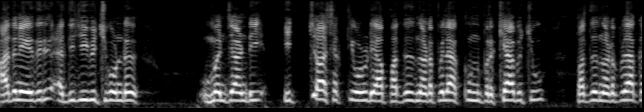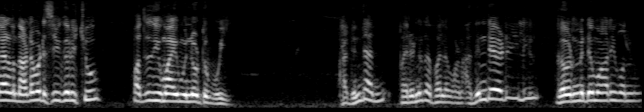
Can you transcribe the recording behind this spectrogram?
അതിനെ എതിർ അതിജീവിച്ചുകൊണ്ട് ഉമ്മൻചാണ്ടി ഇച്ഛാശക്തിയോടെ ആ പദ്ധതി നടപ്പിലാക്കുമെന്ന് പ്രഖ്യാപിച്ചു. പദ്ധതി നടപ്പിലാക്കാനുള്ള നടപടി സ്വീകരിച്ചു. പദ്ധതിയുമായി മുന്നോട്ട് പോയി. അതിന്റെ പരിണിത ഫലമാണ്. അതിന്റെ ഇടയിൽ ഗവൺമെന്റ് മാറി വന്നു.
